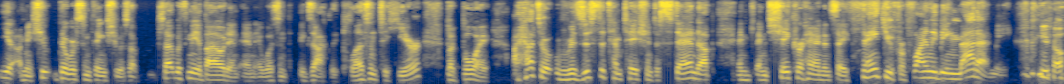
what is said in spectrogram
yeah, I mean, she, there were some things she was upset with me about, and, and it wasn't exactly pleasant to hear. But boy, I had to resist the temptation to stand up and, and shake her hand and say, Thank you for finally being mad at me. you know,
